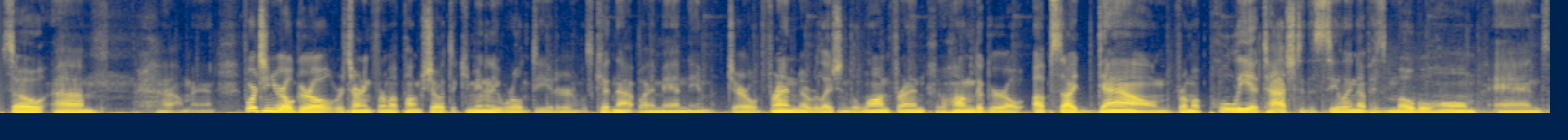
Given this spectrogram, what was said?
So, um, oh man. 14 year old girl returning from a punk show at the Community World Theater was kidnapped by a man named Gerald Friend, no relation to Lon Friend, who hung the girl upside down from a pulley attached to the ceiling of his mobile home and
